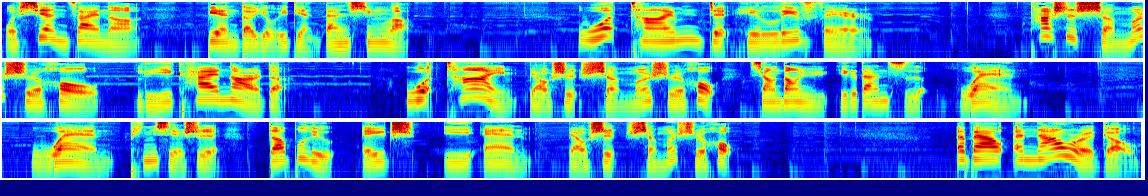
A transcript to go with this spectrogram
我现在呢。 变得有一点担心了。What time did he leave there？他是什么时候离开那儿的？What time 表示什么时候，相当于一个单词 when。When 拼写是 W H E N，表示什么时候。About an hour ago，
